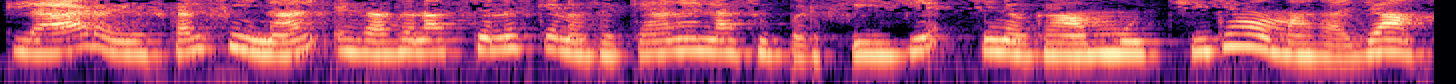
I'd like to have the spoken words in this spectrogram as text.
Claro, y es que al final esas son acciones que no se quedan en la superficie, sino que van muchísimo más allá.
